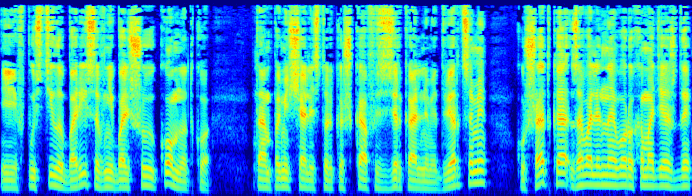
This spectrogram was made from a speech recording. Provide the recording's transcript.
и впустила Бориса в небольшую комнатку. Там помещались только шкаф с зеркальными дверцами, кушетка, заваленная ворохом одежды,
